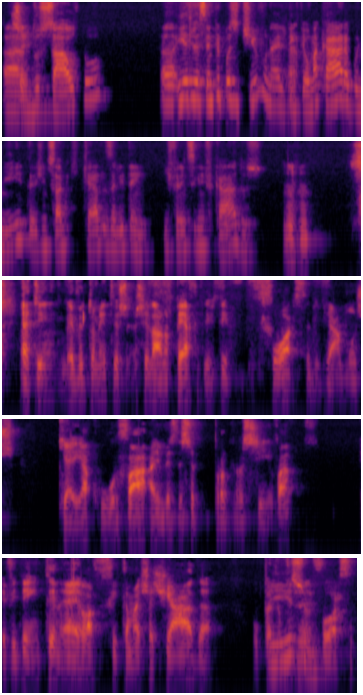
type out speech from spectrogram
uh, do salto uh, e ele é sempre positivo, né? Ele tem que ter uma cara bonita. A gente sabe que quedas ali têm diferentes significados. Uhum. É, tem, eventualmente, sei lá, uma perca de, de força, digamos, que aí a curva, ao invés de ser progressiva, evidente, né, ela fica mais chateada, ou perde Isso. força.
